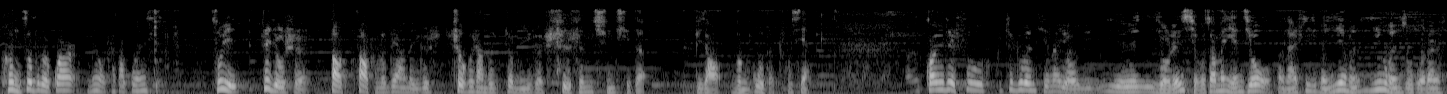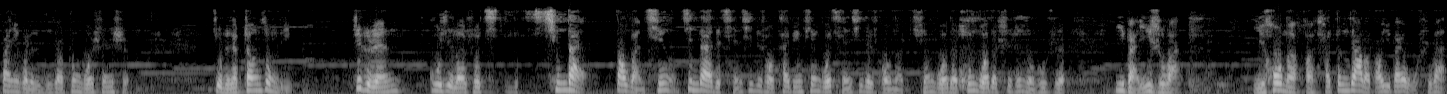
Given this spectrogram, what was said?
和你做不做官没有太大关系。所以这就是造造成了这样的一个社会上的这么一个士绅群体的比较稳固的出现。关于这书这个问题呢，有有有人写过专门研究，本来是一本英文英文著作，但是翻译过来就叫《中国绅士》，作者叫张仲礼。这个人估计来说清清代。到晚清、近代的前期的时候，太平天国前期的时候呢，全国的中国的士绅总数是一百一十万，以后呢好还增加了到一百五十万。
